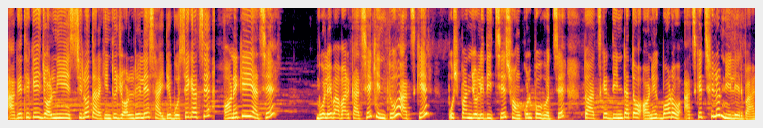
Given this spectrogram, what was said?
আগে থেকেই জল নিয়ে এসছিল, তারা কিন্তু জল ঢেলে সাইডে বসে গেছে। অনেকেই আছে ভোলে বাবার কাছে, কিন্তু আজকের পুষ্পাঞ্জলি দিচ্ছে, সংকল্প হচ্ছে। তো আজকের দিনটা তো অনেক বড় আজকের ছিল নীলের বার।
